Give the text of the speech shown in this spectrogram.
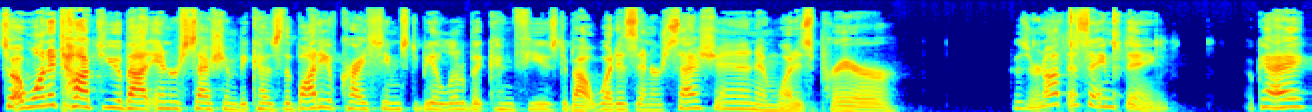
So I want to talk to you about intercession because the body of Christ seems to be a little bit confused about what is intercession and what is prayer because they're not the same thing. Okay?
